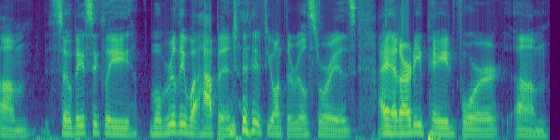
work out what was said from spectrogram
Um, so basically, well, really, what happened, if you want the real story, is I had already paid for um,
